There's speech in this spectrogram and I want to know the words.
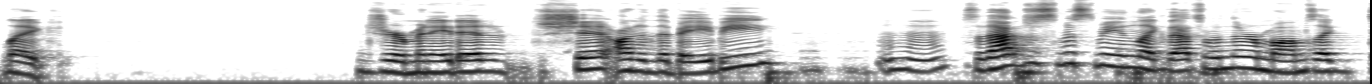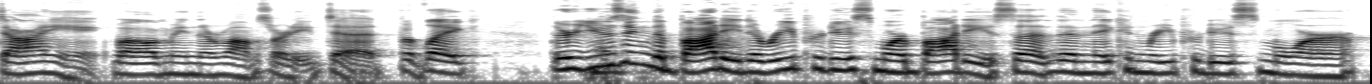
like germinated shit onto the baby? Mm-hmm. So that just must mean like that's when their mom's like dying. Well, I mean their mom's already dead, but like they're using the body to reproduce more bodies so that then they can reproduce more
